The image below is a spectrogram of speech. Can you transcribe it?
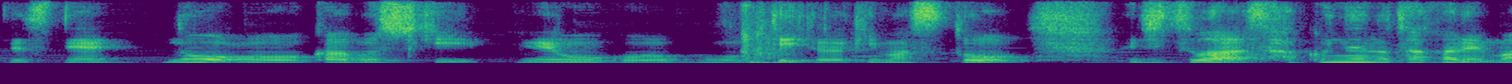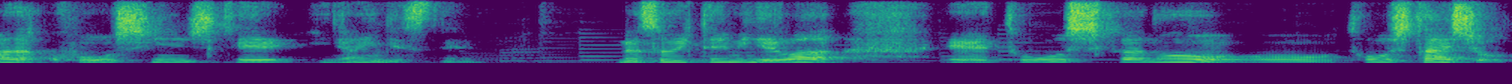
ですね、の株式を見ていただきますと、実は昨年の高値まだ更新していないんですね。そういった意味では、え投資家の投資対象、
